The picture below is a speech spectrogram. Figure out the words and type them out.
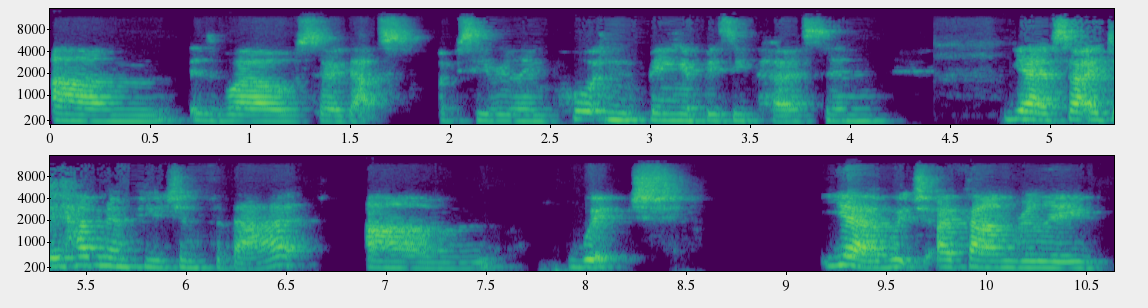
um, as well. So that's obviously really important, being a busy person. Yeah, so I did have an infusion for that, um, which, yeah, which I found really,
